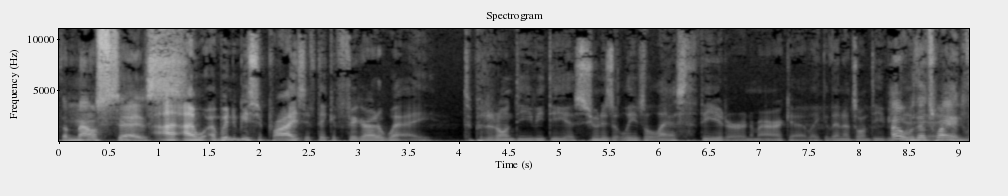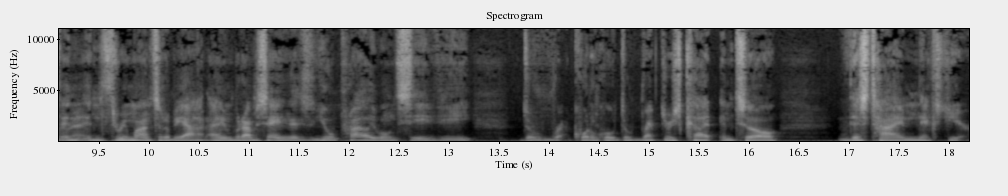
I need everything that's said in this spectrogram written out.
The mouse says. I, I, I wouldn't be surprised if they could figure out a way to put it on DVD as soon as it leaves the last theater in America. Like then it's on DVD. oh, well, that's why in, in, in three months it'll be out. I mean, what I'm saying is you probably won't see the direct, quote unquote director's cut until this time next year.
